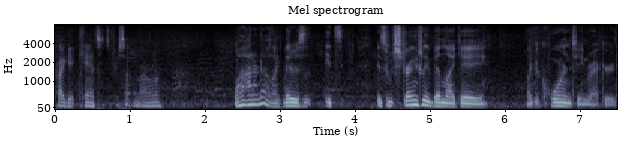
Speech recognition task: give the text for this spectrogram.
probably get canceled for something. I don't know. Well, I don't know. Like there's it's it's strangely been like a like a quarantine record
